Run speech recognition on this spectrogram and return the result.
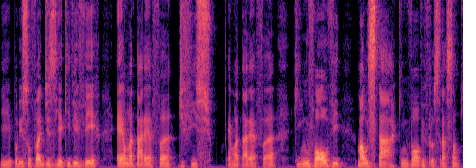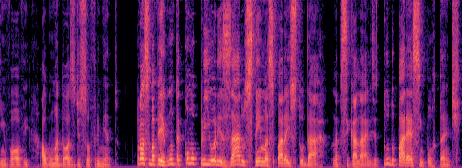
e por isso Freud dizia que viver é uma tarefa difícil, é uma tarefa que envolve mal-estar, que envolve frustração, que envolve alguma dose de sofrimento. Próxima pergunta: como priorizar os temas para estudar na psicanálise? Tudo parece importante.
